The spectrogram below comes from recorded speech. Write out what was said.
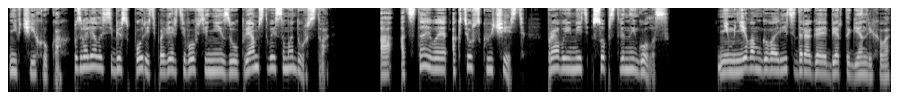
ни в чьих руках. Позволяла себе спорить, поверьте, вовсе не из-за упрямства и самодурства, а отстаивая актерскую честь, право иметь собственный голос. Не мне вам говорить, дорогая Берта Генрихова,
